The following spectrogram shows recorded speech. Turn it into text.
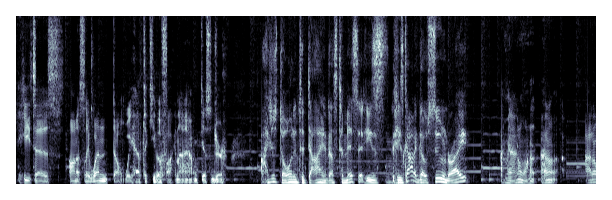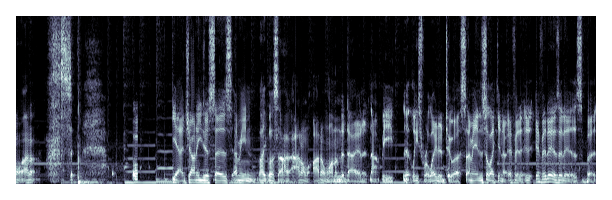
he says, honestly, when don't we have to keep a fucking eye on Kissinger? I just don't want him to die and us to miss it. He's he's got to go soon, right? I mean, I don't want to, I don't, I don't, I don't. Yeah, Johnny just says. I mean, like, listen, I, I don't, I don't want him to die and it not be at least related to us. I mean, it's like you know, if it, if it is, it is. But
